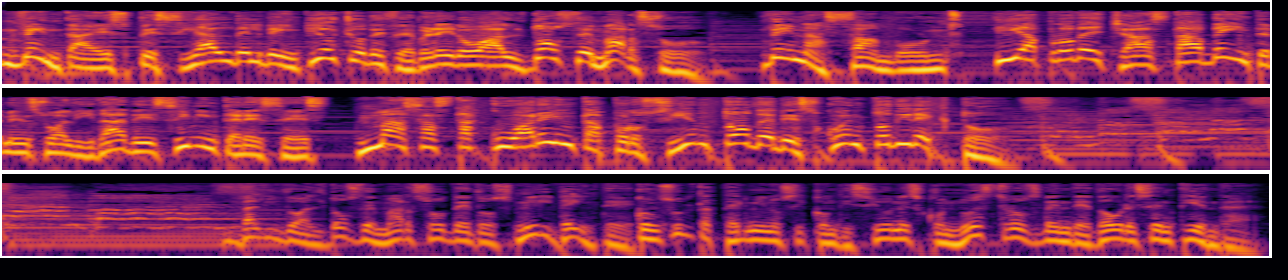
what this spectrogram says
Venta especial del 28 de febrero al 2 de marzo. Ven a Sanborns y aprovecha hasta 20 mensualidades sin intereses, más hasta 40% de descuento directo. Válido al 2 de marzo de 2020. Consulta términos y condiciones con nuestros vendedores en tienda.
